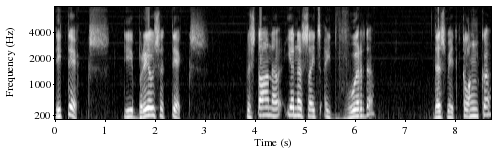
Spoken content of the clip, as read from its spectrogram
die tekst, die Hebreeuwse tekst, bestaan nou enerzijds uit woorde, dis met klanke,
